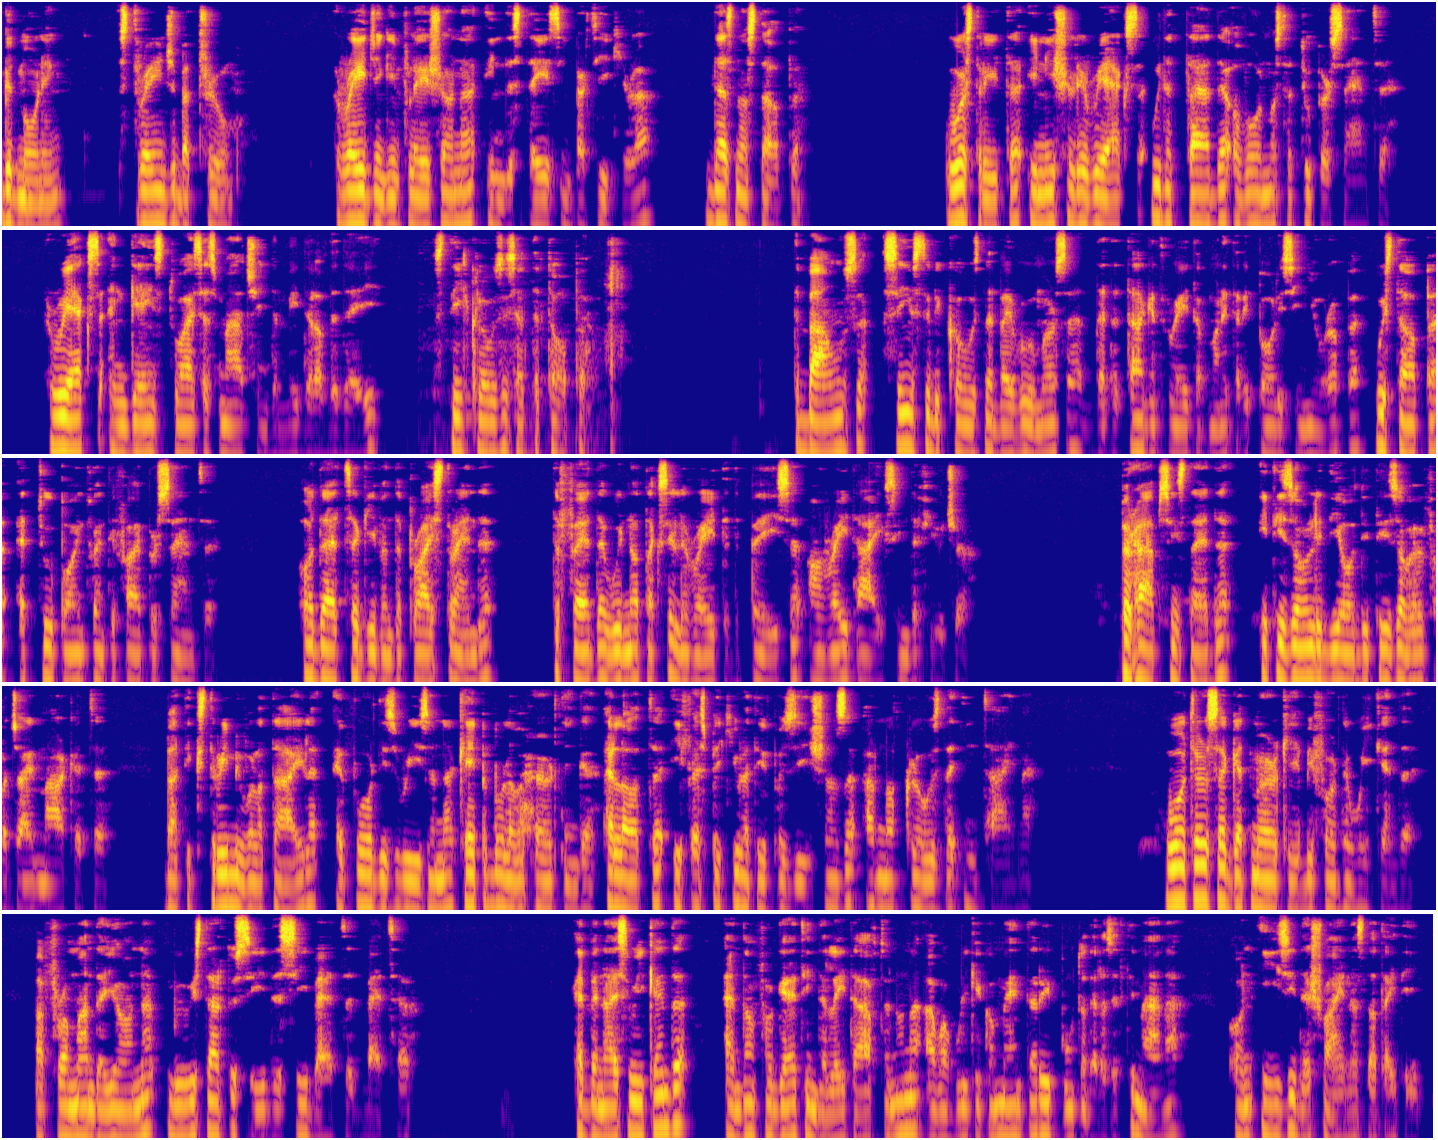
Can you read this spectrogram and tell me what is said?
Good morning. Strange but true. Raging inflation, in the States in particular, does not stop. Wall Street initially reacts with a tad of almost 2%, reacts and gains twice as much in the middle of the day, still closes at the top. The bounce seems to be caused by rumors that the target rate of monetary policy in Europe will stop at 2.25%, or that, given the price trend, the Fed will not accelerate the pace on rate hikes in the future. Perhaps instead, it is only the oddities of a fragile market but extremely volatile and for this reason capable of hurting a lot if speculative positions are not closed in time. Waters get murky before the weekend, but from Monday on we will start to see the seabed better. Have a nice weekend and don't forget in the late afternoon our weekly commentary punto della settimana on easy-finance.it.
